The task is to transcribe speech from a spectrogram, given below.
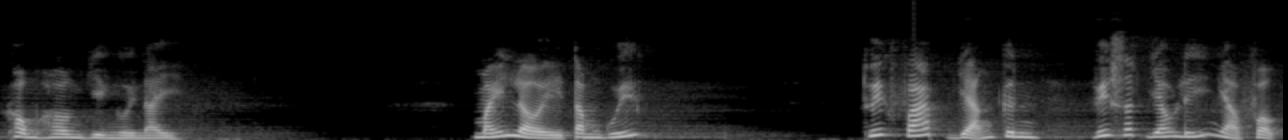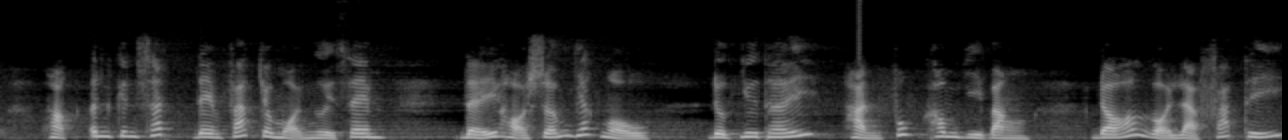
không hơn gì người này. Mấy lời tâm quyết Thuyết pháp giảng kinh, viết sách giáo lý nhà Phật hoặc in kinh sách đem phát cho mọi người xem, để họ sớm giác ngộ, được như thế hạnh phúc không gì bằng, đó gọi là pháp thí.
